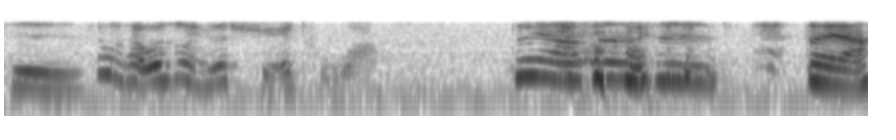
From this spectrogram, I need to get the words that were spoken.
是所以我才会说你是学徒啊。对啊，真的是对啊，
